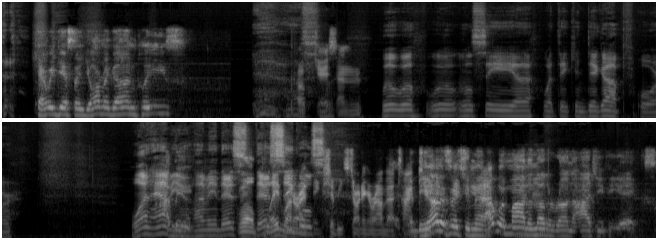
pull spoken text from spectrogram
Can we get some Jormungand, please? Oh, Jason. We'll we'll we'll we'll see uh, what they can dig up or what have I you. mean- I mean, there's Well, there's Blade Runner I think should be starting around that time. To be too. honest with you, man, I wouldn't mind Mhm. another run of IGPX.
